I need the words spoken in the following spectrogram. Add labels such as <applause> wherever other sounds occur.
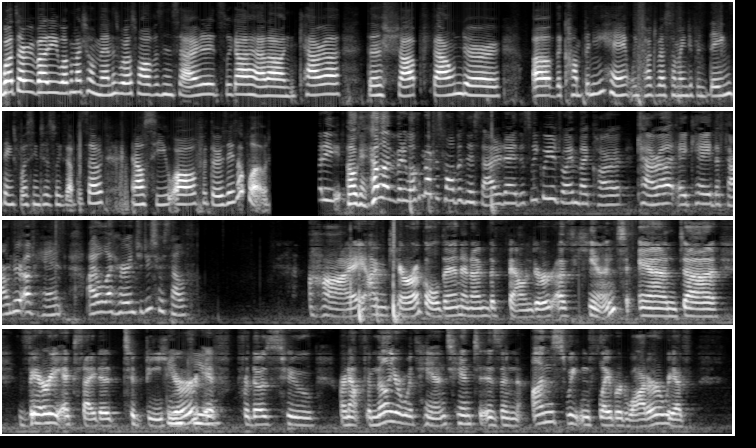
What's up, everybody? Welcome back to Amanda's World Small Business Saturday. This week I had on Kara, the shop founder of the company Hint. We talked about so many different things. Thanks for listening to this week's episode, and I'll see you all for Thursday's upload. Okay, hello everybody. Welcome back to Small Business Saturday. This week we are joined by Car- Kara, aka the founder of Hint. I will let her introduce herself. Hi, I'm Kara Goldin, and I'm the founder of Hint, and uh, very excited to be here. If for those who are not familiar with Hint, Hint is an unsweetened flavored water. We have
